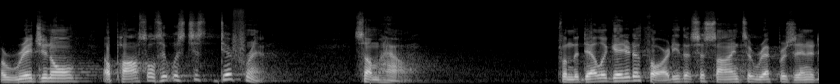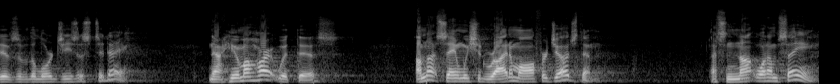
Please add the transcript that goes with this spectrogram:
original apostles, it was just different somehow from the delegated authority that's assigned to representatives of the Lord Jesus today. Now, hear my heart with this. I'm not saying we should write them off or judge them. That's not what I'm saying.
